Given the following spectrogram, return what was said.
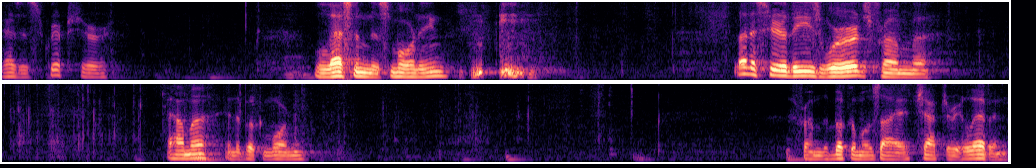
As a scripture lesson this morning, let us hear these words from uh, Alma in the Book of Mormon. From the book of Mosiah, chapter 11.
